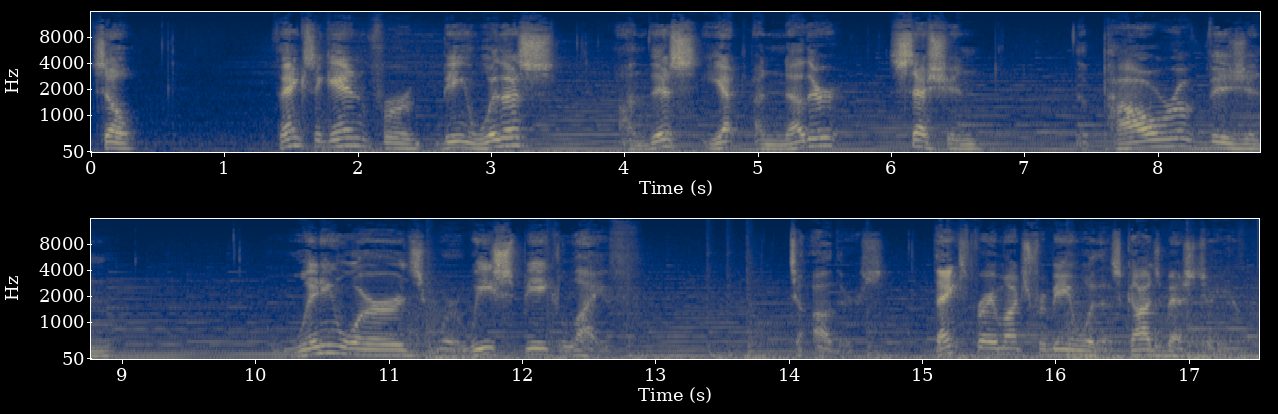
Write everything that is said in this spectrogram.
So, thanks again for being with us on this yet another session The Power of Vision Winning Words where we speak life to others. Thanks very much for being with us. God's best to you.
